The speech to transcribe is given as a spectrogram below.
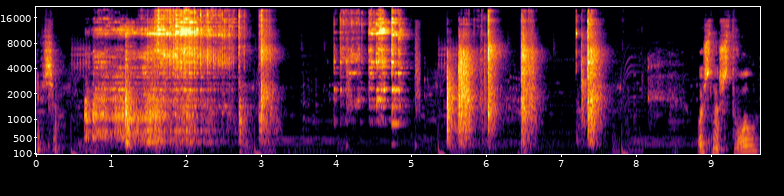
і все. Ось наш ствол,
